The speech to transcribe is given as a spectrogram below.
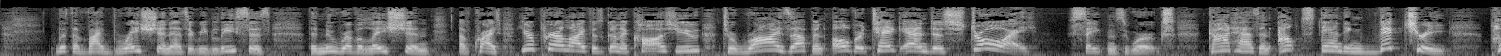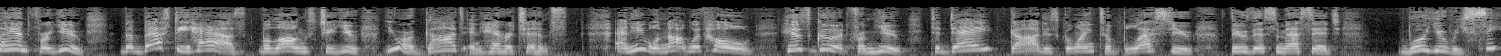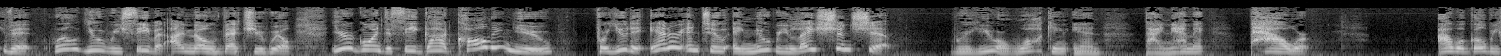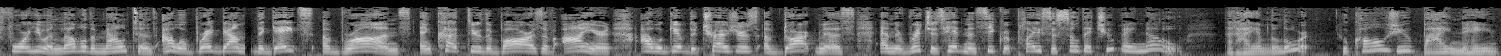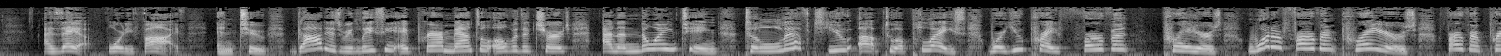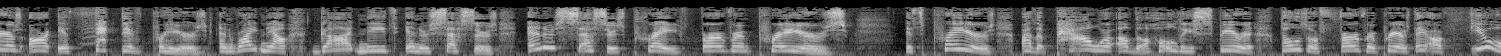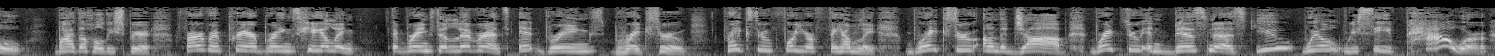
with a vibration as it releases the new revelation of Christ. Your prayer life is going to cause you to rise up and overtake and destroy Satan's works. God has an outstanding victory planned for you. The best He has belongs to you. You are God's inheritance and he will not withhold his good from you. Today, God is going to bless you through this message. Will you receive it? Will you receive it? I know that you will. You're going to see God calling you for you to enter into a new relationship where you are walking in dynamic power. I will go before you and level the mountains. I will break down the gates of bronze and cut through the bars of iron. I will give the treasures of darkness and the riches hidden in secret places so that you may know that I am the Lord who calls you by name. Isaiah 45 and 2. God is releasing a prayer mantle over the church, an anointing to lift you up to a place where you pray fervent prayers. What are fervent prayers? Fervent prayers are effective prayers. And right now, God needs intercessors. Intercessors pray fervent prayers. It's prayers by the power of the Holy Spirit. Those are fervent prayers. They are fueled by the Holy Spirit. Fervent prayer brings healing. It brings deliverance. It brings breakthrough. Breakthrough for your family. Breakthrough on the job. Breakthrough in business. You will receive power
